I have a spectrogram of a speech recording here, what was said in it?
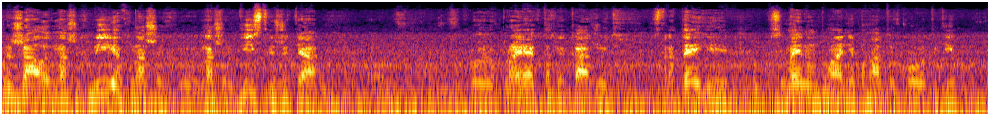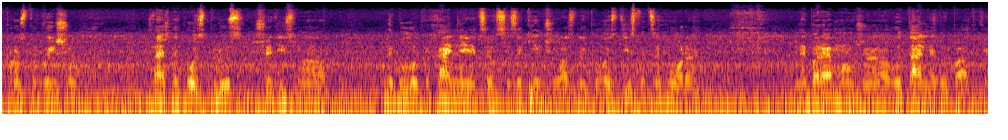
прижали в наших мріях, в наших, в нашому дійстві життя, е, в, в, в проєктах, як кажуть, в стратегії, в сімейному плані багато в кого такий просто вийшов. Знаєш, для когось плюс, що дійсно не було кохання і це все закінчилось. Для когось дійсно це горе. Не беремо вже летальні випадки.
